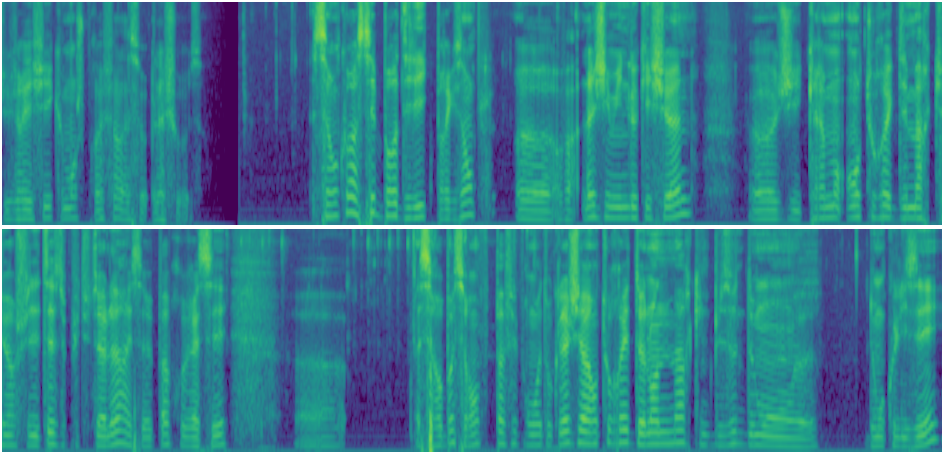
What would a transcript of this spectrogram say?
je vais vérifier comment je pourrais faire la, chose. C'est encore assez bordélique, par exemple, euh, là j'ai mis une location, euh, j'ai carrément entouré avec des marqueurs. Je fais des tests depuis tout à l'heure et ça veut pas progresser. Euh, ces robots, c'est vraiment pas fait pour moi. Donc là, j'ai entouré de landmark une zone de mon, euh, de mon colisée.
